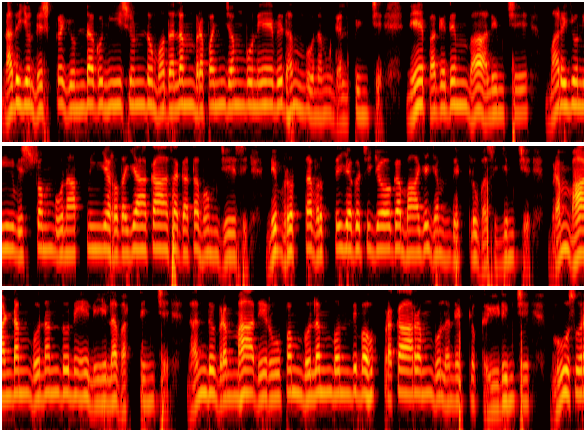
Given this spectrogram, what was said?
నదియు నిష్క్రయుండగు నీషుండు మొదలం ప్రపంచంబునే విధంబునం గల్పించి. నే పగదింబాలించి మరియు నీ విశ్వంబునాత్మీయ హృదయాకాశగతముం చేసి నివృత్త వృత్తియగుచి యోగ మాయయం దిట్లు వసించే బ్రహ్మాండంబునందునే లీల వర్తించి నందు బ్రహ్మాది రూపంబులం బొంది బహుప్రకారంబుల నెట్లు క్రీడించి భూసుర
